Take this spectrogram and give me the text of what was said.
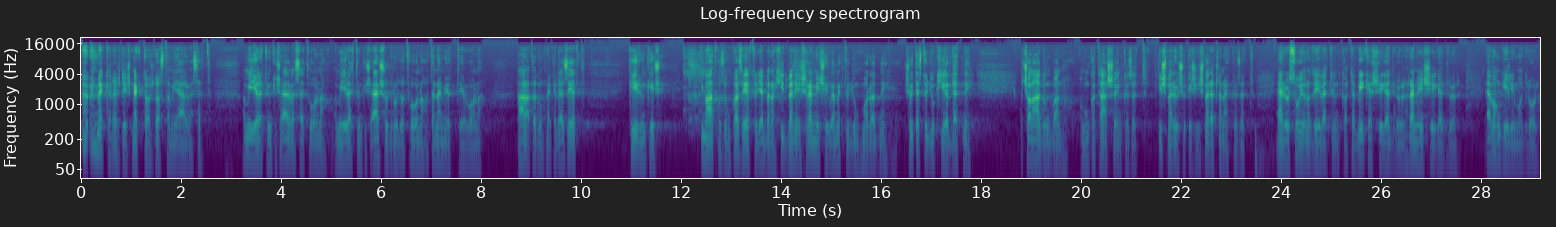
megkeresd és megtartsd azt, ami elveszett. A mi életünk is elveszett volna, a mi életünk is elsodródott volna, ha Te nem jöttél volna. Hálát adunk neked ezért, kérünk és imádkozunk azért, hogy ebben a hitben és reménységben meg tudjunk maradni, sőt ezt tudjuk hirdetni a családunkban, a munkatársaink között, ismerősök és ismeretlenek között. Erről szóljon az életünk, a Te békességedről, reménységedről, evangéliumodról.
